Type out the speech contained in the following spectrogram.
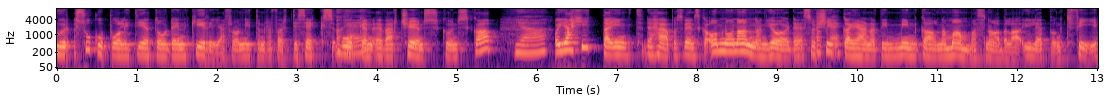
ur Sukupuolitietouden kirja från 1946, Okej. boken över könskunskap. Ja. Och jag hittar inte det här på svenska. Om någon annan gör det så Okej. skicka gärna till min galna mamma yle.fi.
